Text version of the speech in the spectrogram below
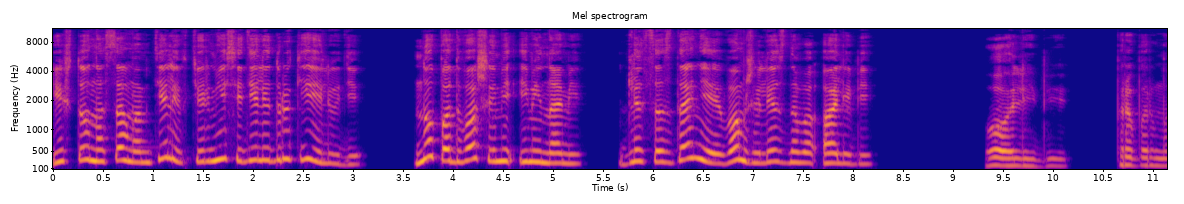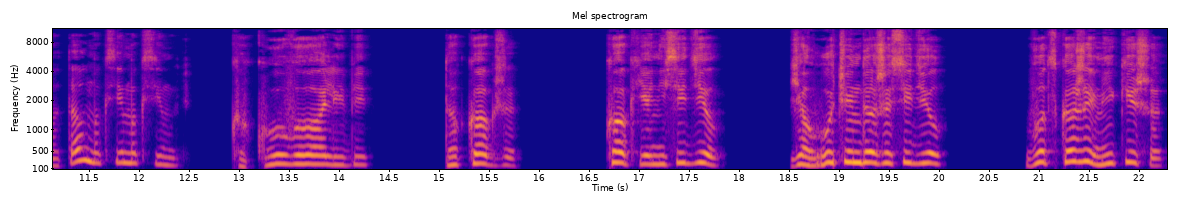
и что на самом деле в тюрьме сидели другие люди, но под вашими именами, для создания вам железного алиби. «Алиби», — пробормотал Максим Максимович. «Какого алиби? Да как же? Как я не сидел? Я очень даже сидел. Вот скажи, Микиша,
